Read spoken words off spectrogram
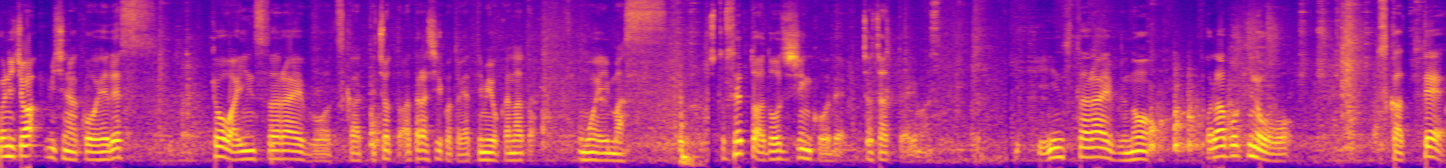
こんにちは三品光平です。今日はインスタライブを使ってちょっと新しいことをやってみようかなと思います。ちょっとセットは同時進行でちゃちゃっとやります。インスタライブのコラボ機能を使って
